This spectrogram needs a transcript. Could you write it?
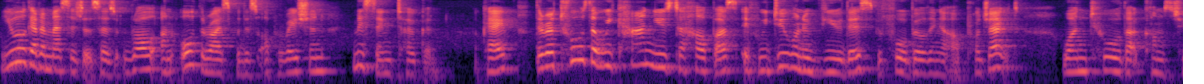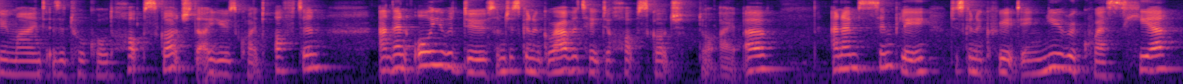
you will get a message that says role unauthorized for this operation, missing token. Okay, there are tools that we can use to help us if we do want to view this before building our project. One tool that comes to mind is a tool called Hoppscotch that I use quite often. And then all you would do, so I'm just going to gravitate to hoppscotch.io and I'm simply just going to create a new request here.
